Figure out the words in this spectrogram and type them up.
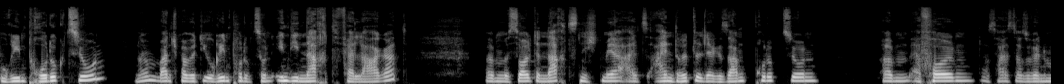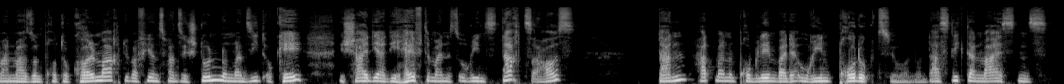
Urinproduktion. Ne? Manchmal wird die Urinproduktion in die Nacht verlagert ähm, es sollte nachts nicht mehr als ein Drittel der Gesamtproduktion ähm, erfolgen. Das heißt also, wenn man mal so ein Protokoll macht über 24 Stunden und man sieht, okay, ich scheide ja die Hälfte meines Urins nachts aus, dann hat man ein Problem bei der Urinproduktion. Und das liegt dann meistens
